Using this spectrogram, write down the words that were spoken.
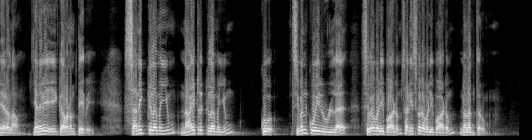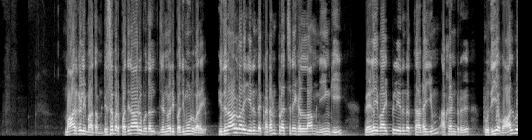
நேரலாம். எனவே கவனம் தேவை. சனிக்கிழமையும் ஞாயிற்றுக்கிழமையும் கோ சிவன் கோயிலில் உள்ள சிவ வழிபாடும் சனீஸ்வர வழிபாடும் நலம் தரும். மார்கழி மாதம் டிசம்பர் பதினாறு முதல் ஜனவரி பதிமூணு வரை. இது நாள் வரை இருந்த கடன் பிரச்சனைகள்லாம் நீங்கி வேலைவாய்ப்பில் இருந்த தடையும் அகன்று புதிய வாழ்வு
